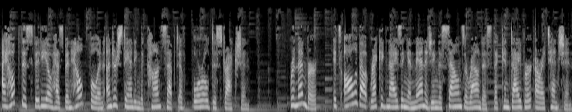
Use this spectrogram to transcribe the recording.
I hope this video has been helpful in understanding the concept of aural distraction. Remember, it's all about recognizing and managing the sounds around us that can divert our attention.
